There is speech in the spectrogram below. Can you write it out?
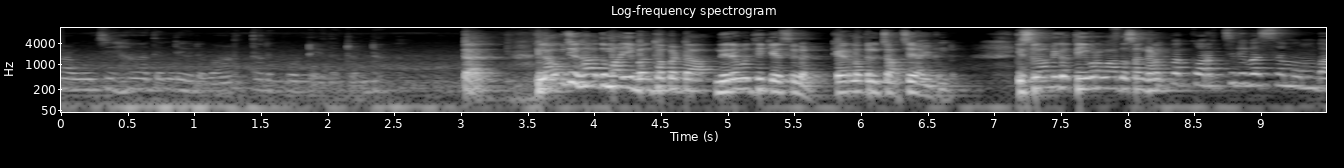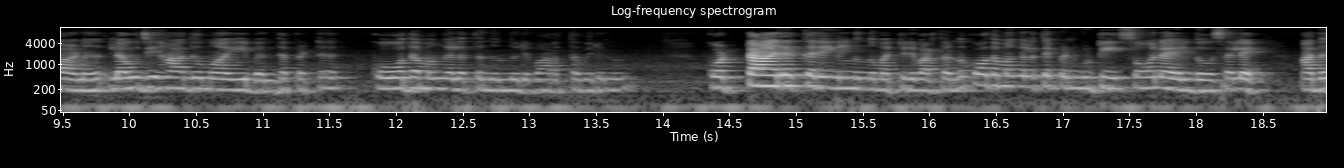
ലവ് ജിഹാദിന്റെ ഒരു വാർത്ത റിപ്പോർട്ട് ചെയ്തിട്ടുണ്ട്. ലവ് ജിഹാദുമായി ബന്ധപ്പെട്ട നിരവധി കേസുകൾ കേരളത്തിൽ ചർച്ചയായിട്ടുണ്ട്. ഇസ്ലാമിക തീവ്രവാദ സംഘടന കുറച്ച് ദിവസം മുമ്പാണ് ലവ് ജിഹാദുമായി ബന്ധപ്പെട്ട് കോതമംഗലത്ത് നിന്നൊരു വാർത്ത വരുന്നു. കൊട്ടാരക്കരയിൽ നിന്ന് മറ്റൊരു വാർത്ത വരുന്നു. കോതമംഗലത്തെ പെൺകുട്ടി സോന എൽദോസ് അല്ലെ? അത്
